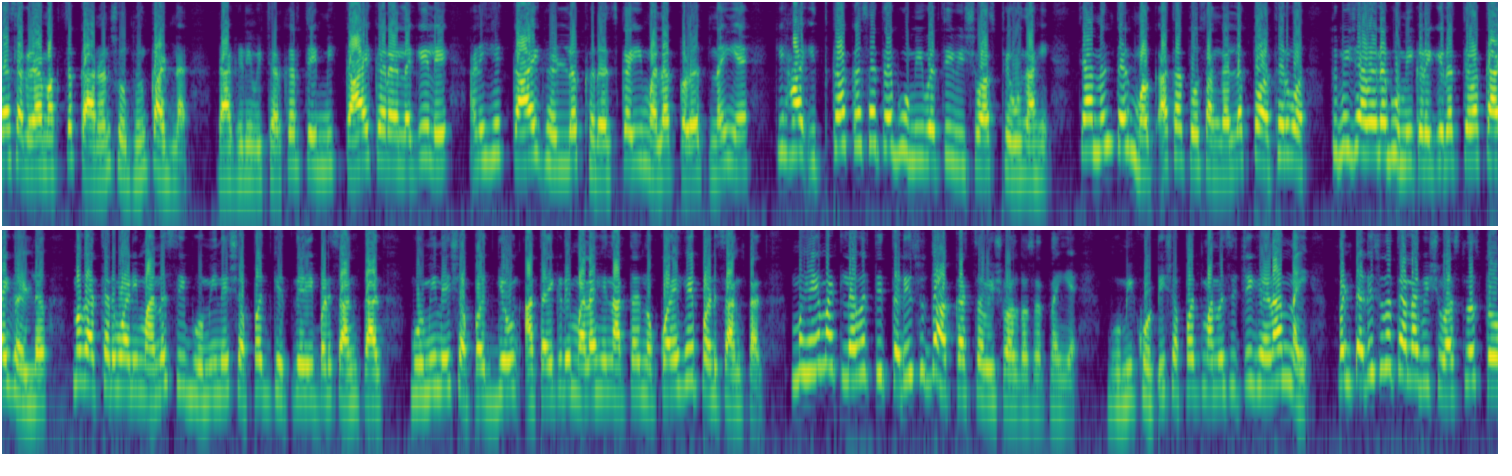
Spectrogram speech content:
या सगळ्या मागचं कारण शोधून काढणार. रागिणी विचार करते मी काय करायला गेले आणि हे काय घडलं खरंच काही मला कळत नाहीये की हा इतका कसा त्या भूमीवरती विश्वास ठेवून आहे त्यानंतर मग आता तो सांगायला लागतो अथर्व तुम्ही ज्या वेळेला भूमीकडे गेलात तेव्हा काय घडलं? मग अथर्व आणि मानसी भूमीने शपथ घेतलेली पण सांगतात भूमीने शपथ घेऊन आता इकडे मला हे नातं नको आहे हे पण सांगतात. मग हे म्हटल्यावरती तरी सुद्धा आकाशचा विश्वास बसत नाहीये. भूमी खोटी शपथ मानसीची घेणार नाही पण तरी सुद्धा त्याला विश्वास नसतो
